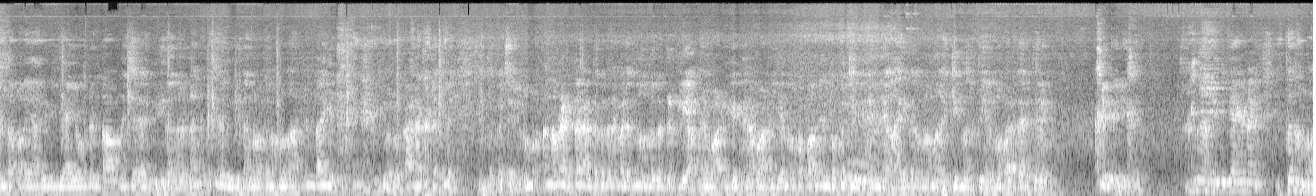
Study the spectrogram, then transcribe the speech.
എന്താ പറയുക അറിവില്ലായതുകൊണ്ട് ഉണ്ടാവുന്ന ചില ദുരിതങ്ങളുണ്ട്. അങ്ങനത്തെ ചില ദുരിതങ്ങളൊക്കെ നമ്മുടെ നാട്ടിലുണ്ടായിട്ടുണ്ട് ഈ ഓരോ കാലഘട്ടത്തിൽ എന്തൊക്കെ ചെയ്യണം നമ്മ- നമ്മുടെ അടുത്ത കാലത്തൊക്കെ തന്നെ പലതും നമ്മൾ കണ്ടിട്ടില്ല? അങ്ങനെ പാടില്ല ഇങ്ങനെ പാടില്ല എന്നൊക്കെ പറഞ്ഞ് എന്തൊക്കെ ചെയ്ത്. തന്നെ ആരൊക്കെ നമ്മൾ മാറ്റി നിർത്തിയിരുന്നു പലതരത്തിലും? ശരിയല്ലേ അന്ന് അറിവില്ലാണ്ട് ഇപ്പൊ നമ്മൾ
